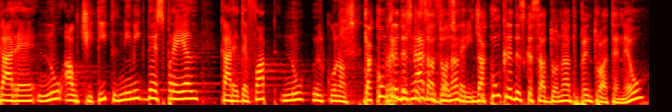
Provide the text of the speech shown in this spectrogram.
care nu au citit nimic despre el, care de fapt nu îl cunosc. Dar cum Brâncuș credeți că n-ar s-a fi fost donat? fericit. Dar cum credeți că s-a donat pentru Ateneu?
